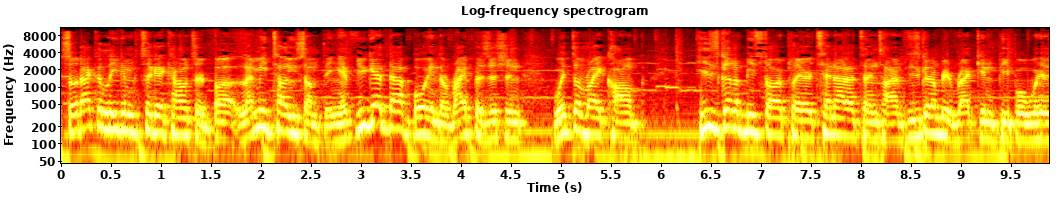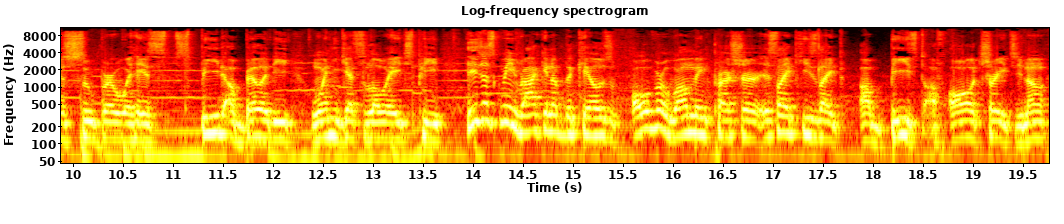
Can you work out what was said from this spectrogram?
So that could lead him to get countered. But let me tell you something. If you get that boy in the right position with the right comp, He's gonna be star player 10 out of 10 times. He's gonna be wrecking people with his super, with his speed ability when he gets low HP. He's just gonna be racking up the kills, overwhelming pressure. It's like he's like a beast of all traits, you know?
